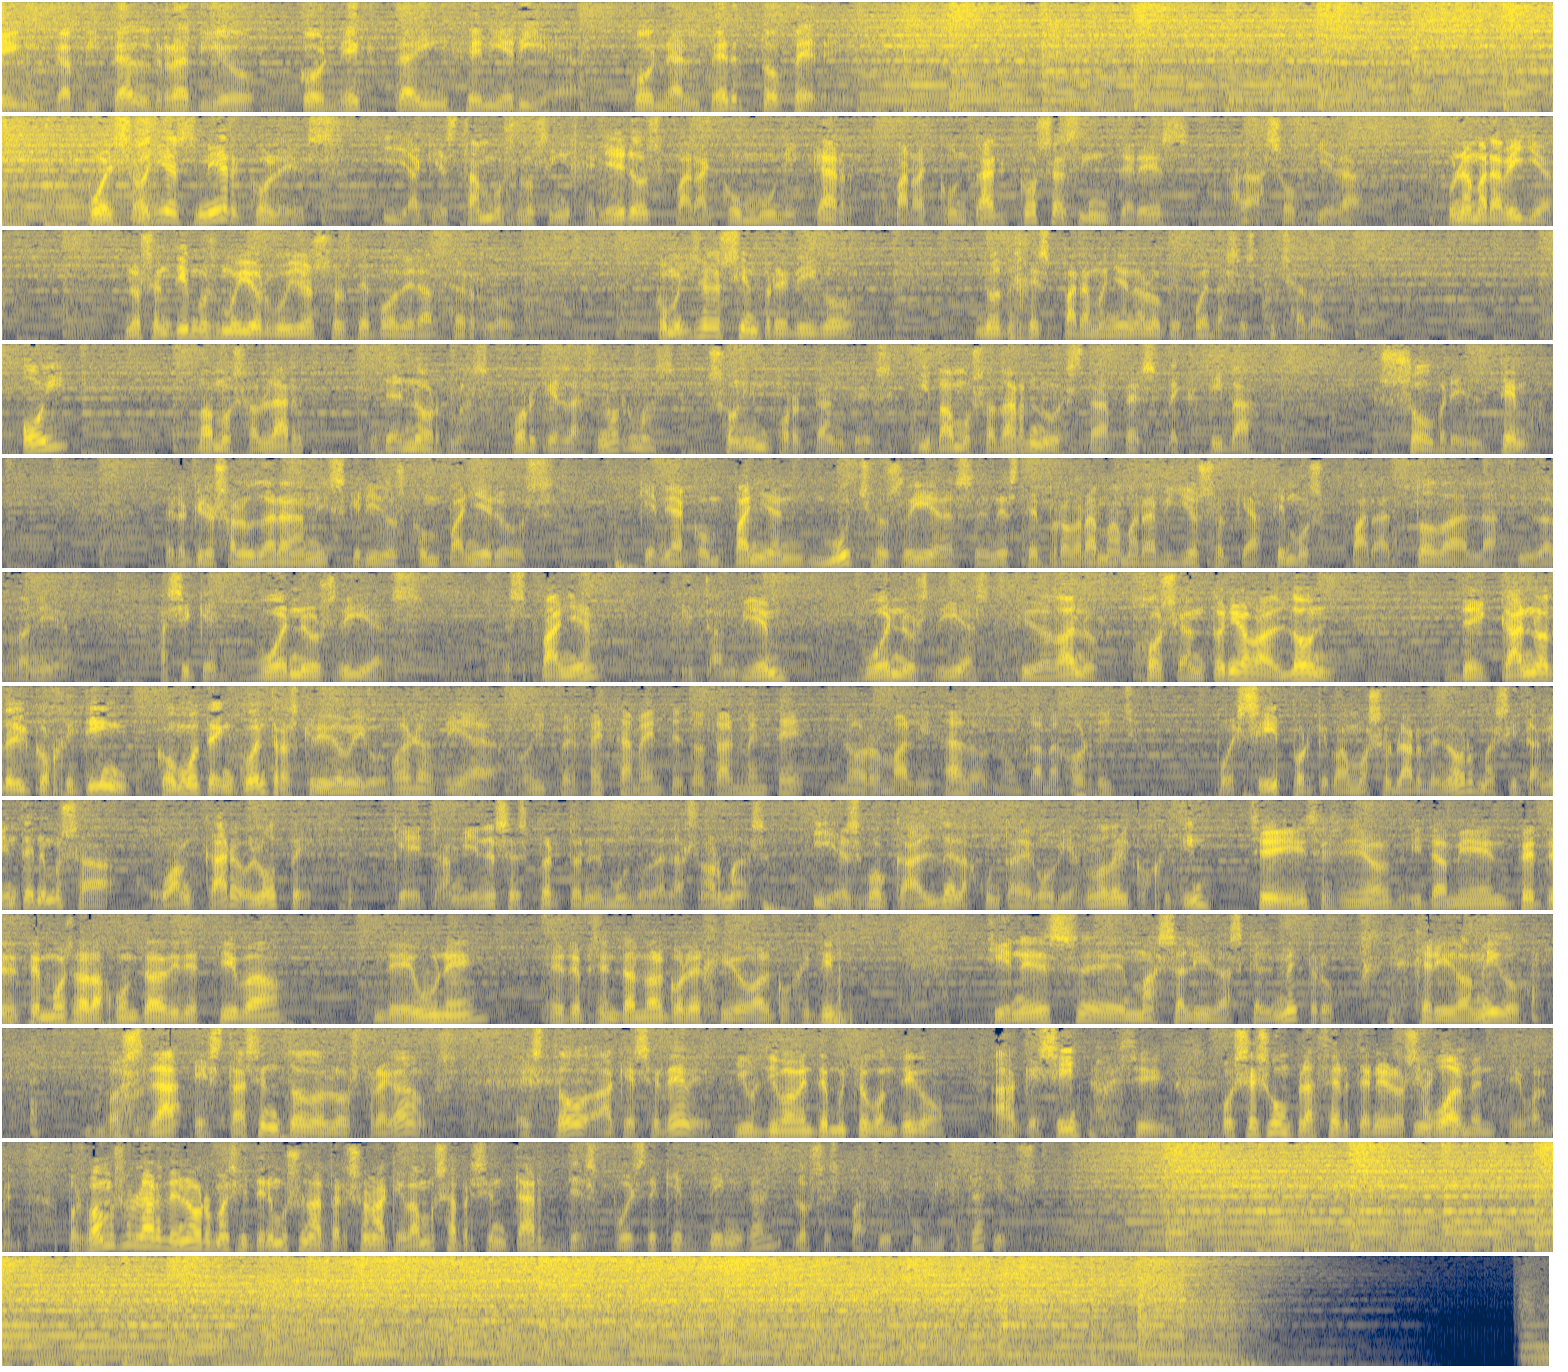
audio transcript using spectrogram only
En Capital Radio, Conecta Ingeniería con Alberto Pérez. Pues hoy es miércoles y aquí estamos los ingenieros para comunicar, para contar cosas de interés a la sociedad. Una maravilla. Nos sentimos muy orgullosos de poder hacerlo. Como yo siempre digo, no dejes para mañana lo que puedas escuchar hoy. Hoy vamos a hablar de normas, porque las normas son importantes y vamos a dar nuestra perspectiva sobre el tema. Pero quiero saludar a mis queridos compañeros que me acompañan muchos días en este programa maravilloso que hacemos para toda la ciudadanía. Así que buenos días, España, y también buenos días, ciudadanos. José Antonio Galdón, decano del Cogitín. ¿Cómo te encuentras, querido amigo? Buenos días, hoy perfectamente, totalmente normalizado, nunca mejor dicho. Pues sí, porque vamos a hablar de normas y también tenemos a Juan Caro López, que también es experto en el mundo de las normas y es vocal de la Junta de Gobierno del Cogitín. Sí, sí, señor. Y también pertenecemos a la Junta Directiva de UNE, eh, representando al colegio, al Cogitín. Tienes eh, más salidas que el metro, querido amigo. O sea, estás en todos los fregados. ¿Esto a qué se debe? Y últimamente mucho contigo. ¿A que sí? Sí. Pues es un placer teneros aquí. Igualmente, igualmente. Pues vamos a hablar de normas y tenemos una persona que vamos a presentar después de que vengan los espacios publicitarios.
